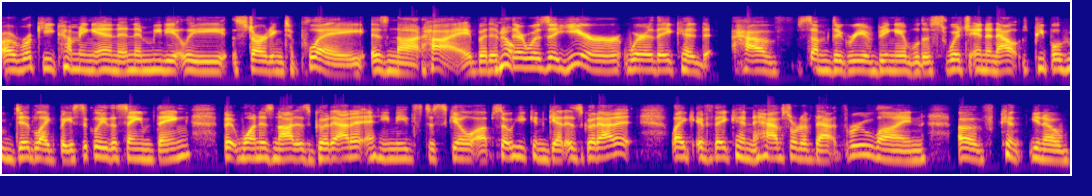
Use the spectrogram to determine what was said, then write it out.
a rookie coming in and immediately starting to play is not high. But if No. there was a year where they could have some degree of being able to switch in and out people who did like basically the same thing, but one is not as good at it and he needs to skill up so he can get as good at it. Like if they can have sort of that through line of you know,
